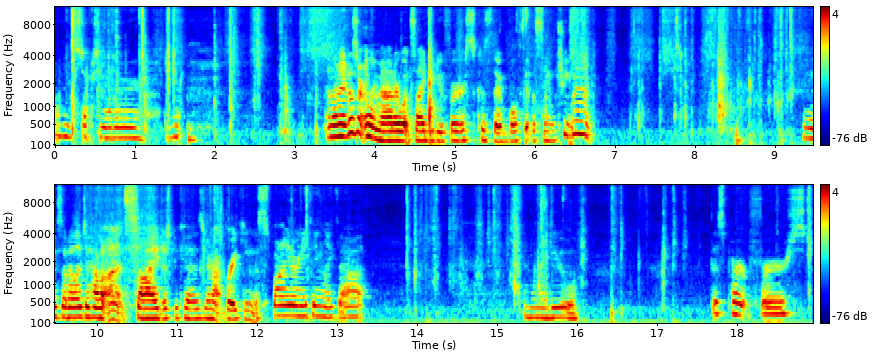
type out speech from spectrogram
Nothing stuck together. And then it doesn't really matter what side you do first because they both get the same treatment. Like I said, I like to have it on its side just because you're not breaking the spine or anything like that. And then I do this part first.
